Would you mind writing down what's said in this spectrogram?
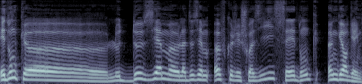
Et donc euh, le deuxième, la deuxième œuvre que j'ai choisie, c'est donc Hunger Games.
